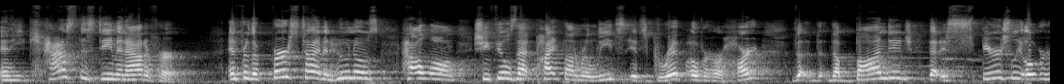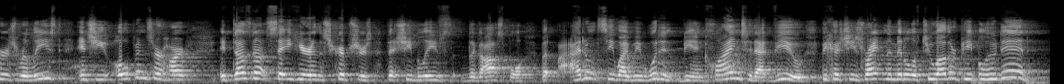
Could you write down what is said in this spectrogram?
and he casts this demon out of her. And for the first time, and who knows how long, she feels that python release its grip over her heart. The, the, the, bondage that is spiritually over her is released, and she opens her heart. It does not say here in the scriptures that she believes the gospel, but I don't see why we wouldn't be inclined to that view because she's right in the middle of two other people who did.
